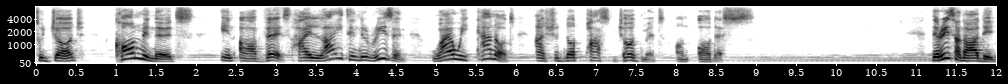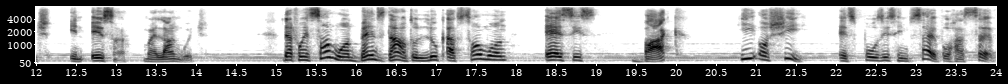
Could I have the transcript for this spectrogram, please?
to judge culminates in our verse, highlighting the reason why we cannot and should not pass judgment on others. There is an adage in Asa, my language, that when someone bends down to look at someone else's back, he or she exposes himself or herself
